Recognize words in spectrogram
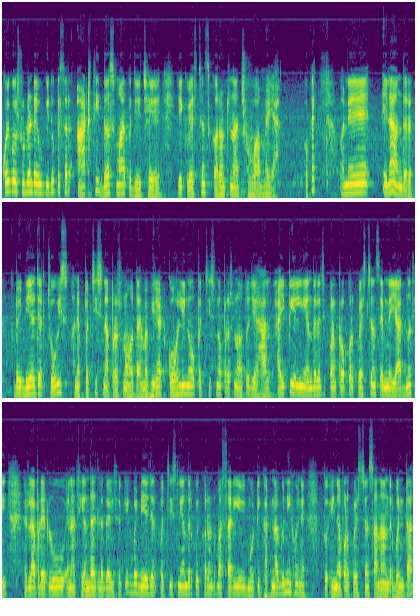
કોઈ કોઈ સ્ટુડન્ટે એવું કીધું કે, સર આઠથી દસ માર્ક જે છે, એ ક્વેશ્ચન્સ કરંટના જોવા મળ્યા. ઓકે અને એના અંદર ભાઈ બે હજાર ચોવીસ અને પચીસના પ્રશ્નો હતા. એમાં વિરાટ કોહલીનો પચીસનો પ્રશ્ન હતો જે હાલ આઈપીએલની અંદર જ પણ પ્રોપર ક્વેશ્ચન્સ એમને યાદ નથી. એટલે આપણે એટલું એનાથી અંદાજ લગાવી શકીએ કે ભાઈ બે હજાર પચીસની અંદર કોઈ કરંટમાં સારી એવી મોટી ઘટના બની હોય ને, તો એના પણ ક્વેશ્ચન્સ આના અંદર બનતા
